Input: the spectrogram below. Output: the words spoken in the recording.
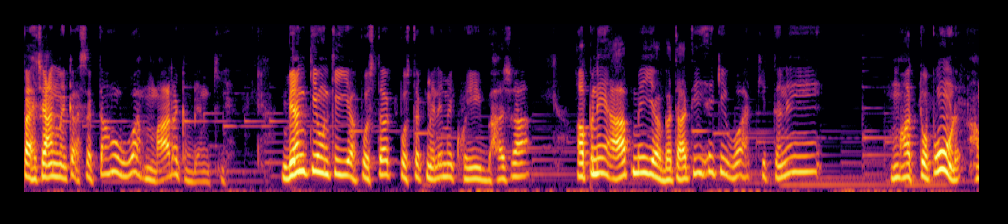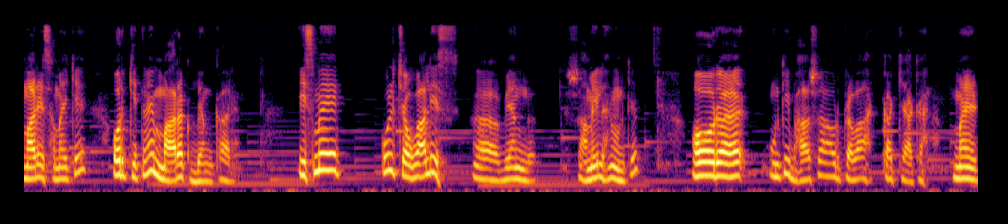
पहचान मैं कह सकता हूँ, वह मारक व्यंग की है। व्यंग की उनकी यह पुस्तक पुस्तक मेले में खोई भाषा अपने आप में यह बताती है कि वह कितने महत्वपूर्ण हमारे समय के और कितने मारक व्यंगकार हैं। इसमें कुल चौवालीस व्यंग शामिल हैं उनके। और उनकी भाषा और प्रवाह का क्या कहना? मैं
